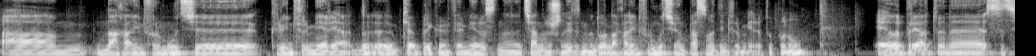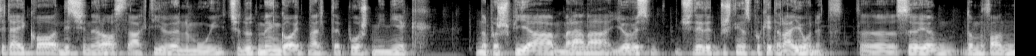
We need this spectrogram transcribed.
um, na kanë informu që kryeinfermierja, kjo prej kryeinfermieres në qendrën e shëndetit mendor, na kanë informu që janë 15 infermiere tu punu, edhe prej atyne secila i ka 100 raste aktive në muj, që duhet me ngajt nalt e poshtë me i njek nëpër shpia, mrena, jo veç qytetit të Prishtinës, po këtë rajonit, të, se janë, domethonë,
